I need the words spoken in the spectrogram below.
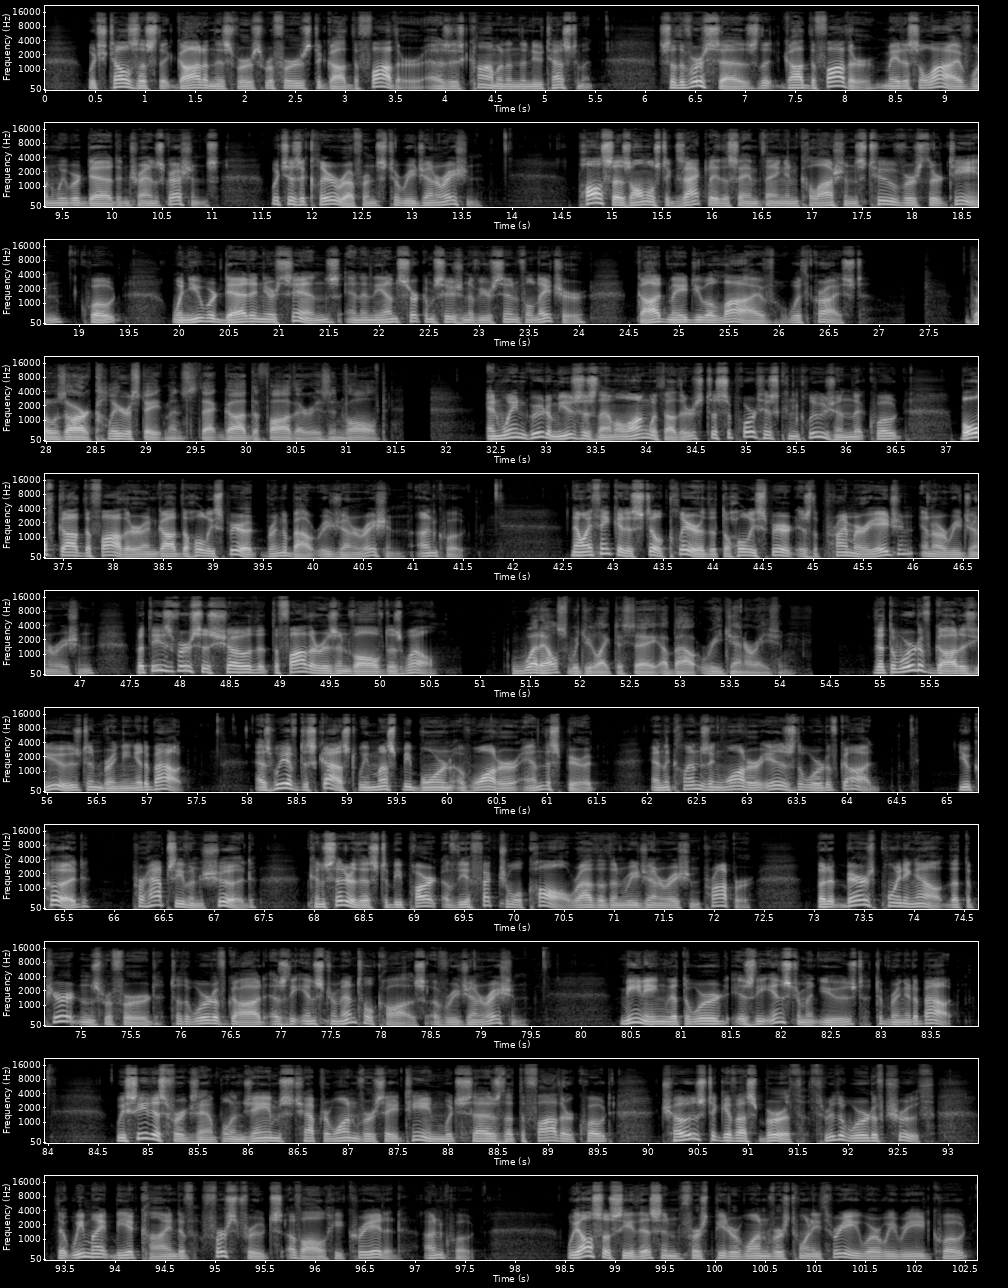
which tells us that God in this verse refers to God the Father, as is common in the New Testament. So the verse says that God the Father made us alive when we were dead in transgressions which is a clear reference to regeneration. Paul says almost exactly the same thing in Colossians 2, verse 13 quote, When you were dead in your sins and in the uncircumcision of your sinful nature, God made you alive with Christ. Those are clear statements that God the Father is involved. And Wayne Grudem uses them, along with others, to support his conclusion that, quote, Both God the Father and God the Holy Spirit bring about regeneration. Unquote. Now, I think it is still clear that the Holy Spirit is the primary agent in our regeneration, but these verses show that the Father is involved as well. What else would you like to say about regeneration? That the Word of God is used in bringing it about. As we have discussed, we must be born of water and the Spirit, and the cleansing water is the Word of God. You could, perhaps even should, consider this to be part of the effectual call rather than regeneration proper, but it bears pointing out that the Puritans referred to the Word of God as the instrumental cause of regeneration, meaning that the Word is the instrument used to bring it about. We see this, for example, in James chapter 1 verse 18, which says that the Father, quote, chose to give us birth through the word of truth, that we might be a kind of firstfruits of all he created, unquote. We also see this in 1 Peter 1 verse 23 where we read, quote,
